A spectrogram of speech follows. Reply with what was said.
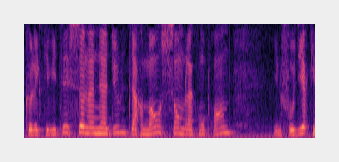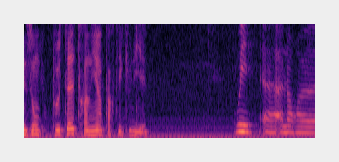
collectivité. Seul un adulte, Armand, semble la comprendre. Il faut dire qu'ils ont peut-être un lien particulier. Oui, euh, alors euh,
